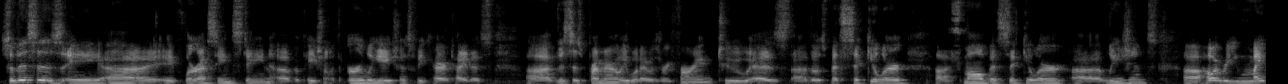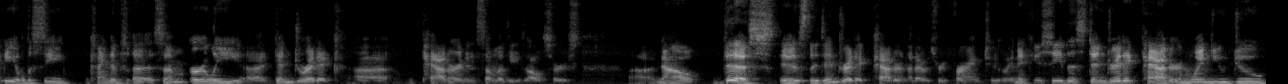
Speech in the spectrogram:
So this is a, uh, a fluorescein stain of a patient with early HSV keratitis. Uh, this is primarily what I was referring to as uh, those vesicular, uh, small vesicular uh, lesions. Uh, however, you might be able to see kind of some early dendritic pattern in some of these ulcers. now, this is the dendritic pattern that I was referring to. And if you see this dendritic pattern when you do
